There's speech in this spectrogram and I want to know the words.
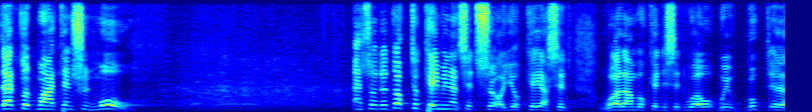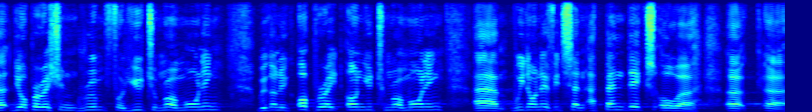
That got my attention more. And so the doctor came in and said, Sir, are you okay? I said, Well, I'm okay. They said, Well, we've booked uh, the operation room for you tomorrow morning. We're going to operate on you tomorrow morning. Um, we don't know if it's an appendix or a, a, a,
